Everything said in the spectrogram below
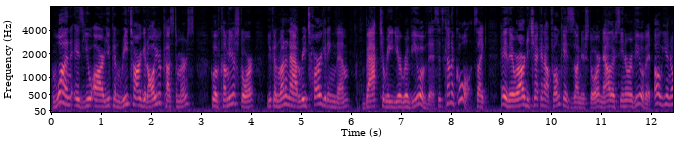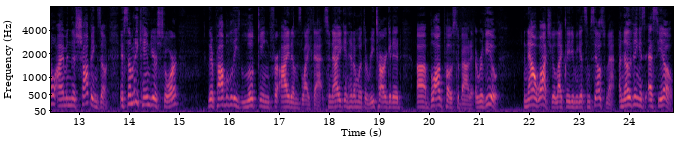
One is you are you can retarget all your customers who have come to your store. You can run an ad retargeting them back to read your review of this. It's kind of cool. It's like, hey, they were already checking out phone cases on your store. Now they're seeing a review of it. Oh, you know, I'm in the shopping zone. If somebody came to your store, they're probably looking for items like that. So now you can hit them with a retargeted uh, blog post about it, a review. Now watch, you'll likely even get some sales from that. Another thing is SEO.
